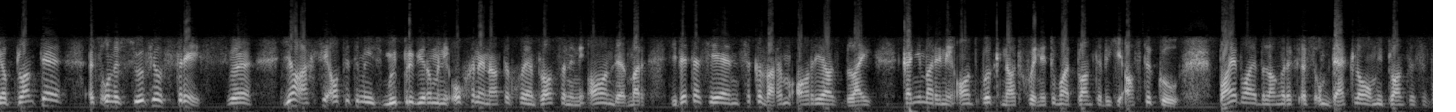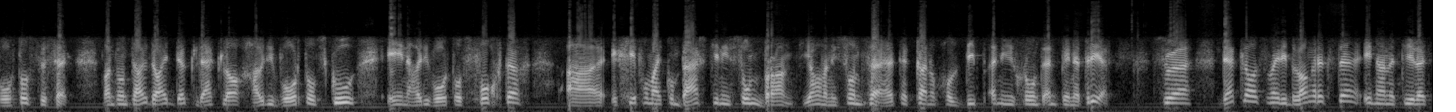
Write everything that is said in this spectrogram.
jou plante is onder soveel stres. So ja, ek sê altyd 'n mens moet probeer om in die oggende nat te gooi in plaas van in die aande, maar jy weet as jy in sulke warm areas bly, kan jy maar in die aand ook nat gooi net om daai plante bietjie af te koel. Baie baie belangrik is om deklaag om die plante se wortels te sit, want onthou daai dik deklaag hou die wortels koel en hou die wortels vogtig. Uh ek gee vir my kombers teen die son brand. Ja, want die son se hitte kan nogal diep in die grond inpenetreer. So deklaar is vir my die belangrikste en dan natuurlik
